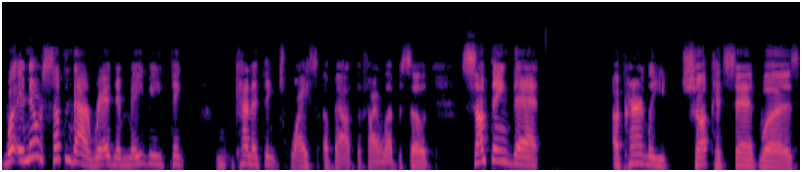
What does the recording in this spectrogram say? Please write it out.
well, and there was something that I read and it made me think, kind of think twice about the final episode. Something that apparently Chuck had said was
